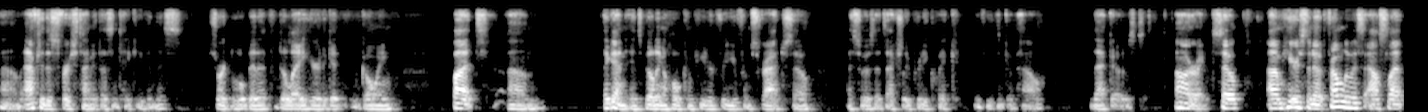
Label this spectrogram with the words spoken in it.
um, after this first time, it doesn't take even this short little bit of delay here to get going. But um, again, it's building a whole computer for you from scratch. So I suppose that's actually pretty quick if you think of how that goes. All right, so um, here's the note from Louis Aslett,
